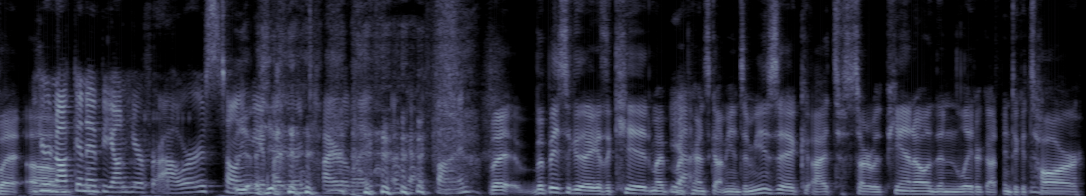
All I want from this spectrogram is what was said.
but um, You're not going to be on here for hours telling me about yeah. your entire life. Okay, fine. But but basically, like, as a kid, my, my parents got me into music. I t- started with piano, and then later got into Mm-hmm. guitar.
